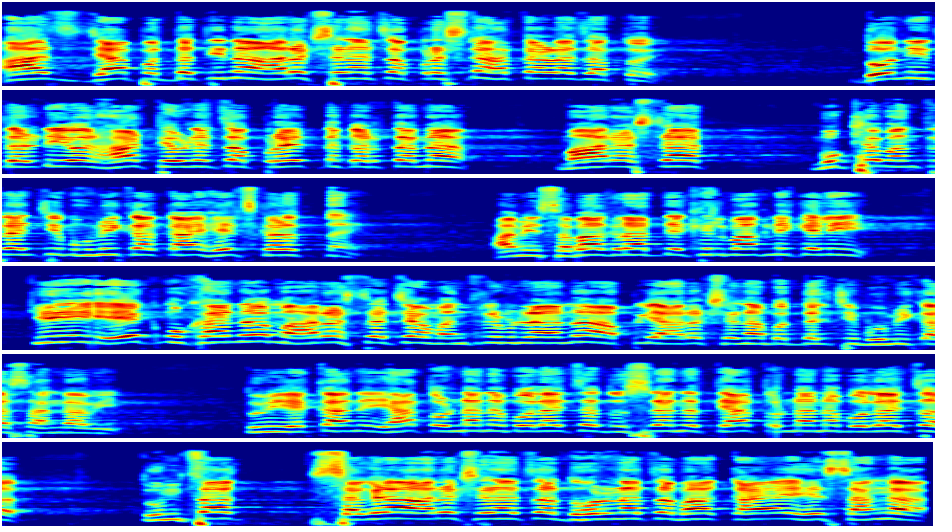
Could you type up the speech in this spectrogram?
आज ज्या पद्धतीनं आरक्षणाचा प्रश्न हाताळला जातोय दोन्ही दर्डीवर हात ठेवण्याचा प्रयत्न करताना महाराष्ट्रात मुख्यमंत्र्यांची भूमिका काय हेच कळत नाही. आम्ही सभागृहात देखील मागणी केली की एकमुखानं महाराष्ट्राच्या मंत्रिमंडळानं आपली आरक्षणाबद्दलची भूमिका सांगावी. तुम्ही एकानं ह्या तोंडानं बोलायचं दुसऱ्यानं त्या तोंडानं बोलायचं. तुमचा सगळा आरक्षणाचा धोरणाचा भाग काय आहे हे सांगा.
